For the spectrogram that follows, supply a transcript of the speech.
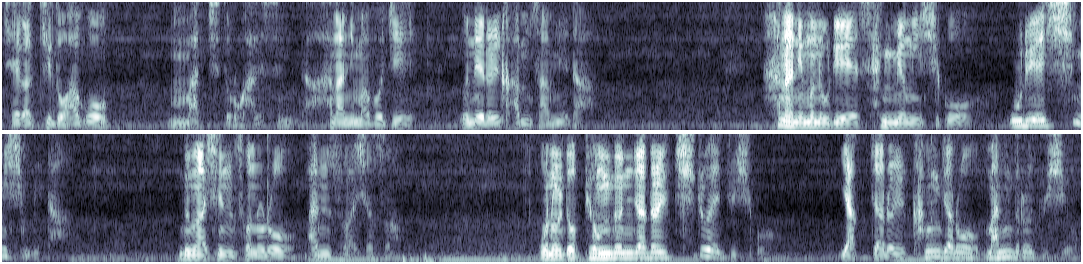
제가 기도하고 마치도록 하겠습니다. 하나님 아버지 은혜를 감사합니다. 하나님은 우리의 생명이시고 우리의 힘이십니다. 능하신 손으로 안수하셔서 오늘도 병든 자들 치료해 주시고 약자를 강자로 만들어 주시옵고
